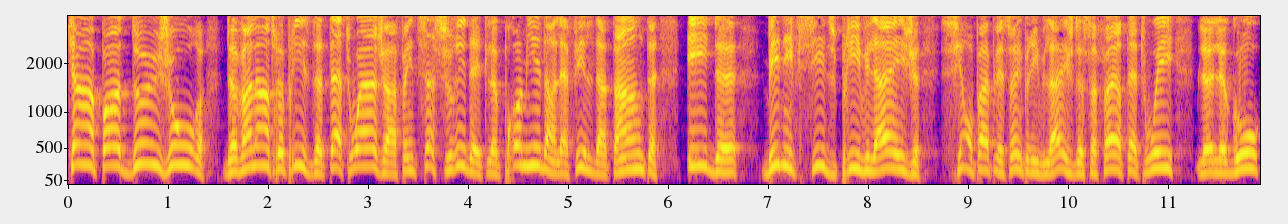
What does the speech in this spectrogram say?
campa deux jours devant l'entreprise de tatouage afin de s'assurer d'être le premier dans la file d'attente et de bénéficier du privilège, si on peut appeler ça un privilège, de se faire tatouer le logo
